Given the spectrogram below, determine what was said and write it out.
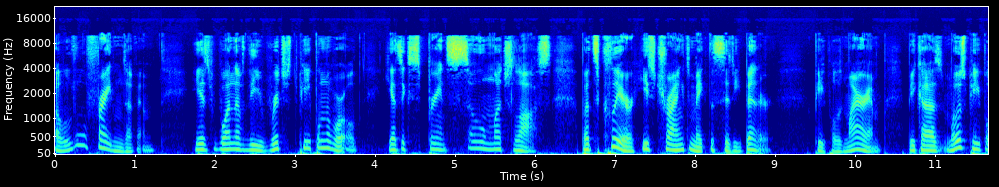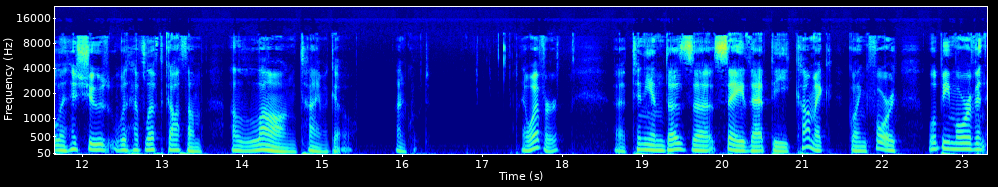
a little frightened of him. He is one of the richest people in the world. He has experienced so much loss, but it's clear he's trying to make the city better. People admire him because most people in his shoes would have left Gotham a long time ago. Unquote. However, uh, Tynion does uh, say that the comic going forward will be more of an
